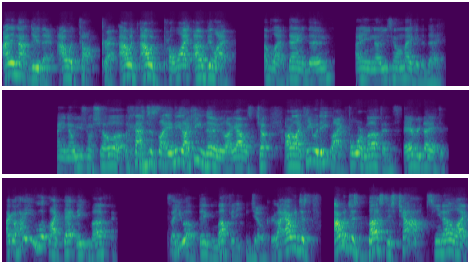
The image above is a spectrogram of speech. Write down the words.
I did not do that. I would talk crap. I would, I would polite, I would be like, I'd be like, dang, dude, I didn't know you was gonna make it today. I didn't know you was gonna show up. I just like, and he like he knew like I was, ch- or like he would eat like four muffins every day. The, I go, how you look like that and eat muffin? So you a big muffin eating joker. Like I would just, I would just bust his chops, you know, like,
